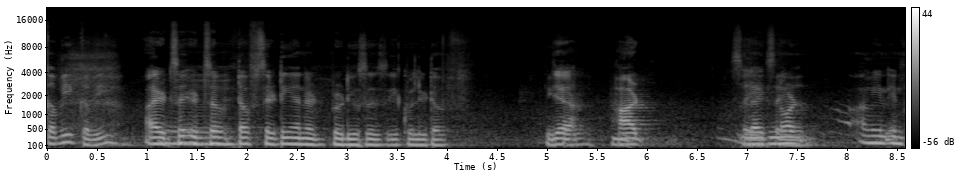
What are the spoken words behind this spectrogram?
कभी कभी I'd say it's a tough city and it produces equally tough. people. yeah hard like not. I in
